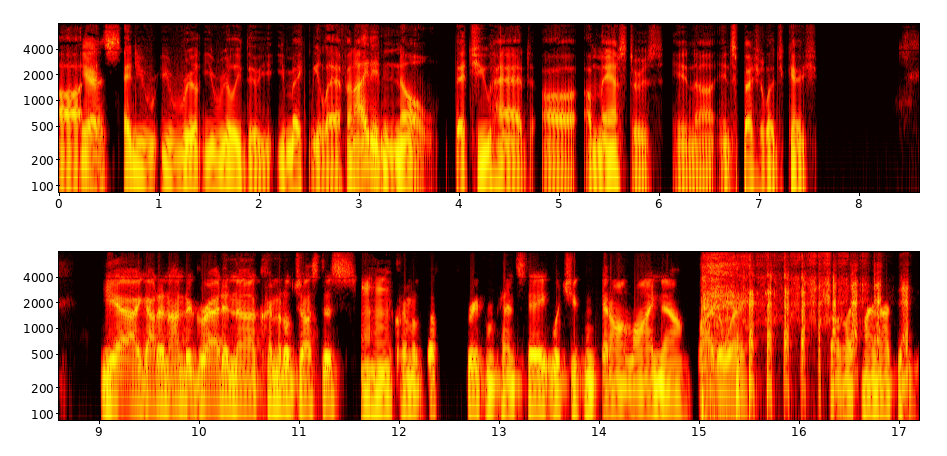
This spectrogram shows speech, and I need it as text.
Uh, Yes. and you you really you really do. You, you make me laugh, and I didn't know that you had uh, a master's in uh, in special education. Yeah, I got an undergrad in uh, criminal justice, Mhm. a criminal justice degree from Penn State, which you can get online now, by the way. so I find that to be,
